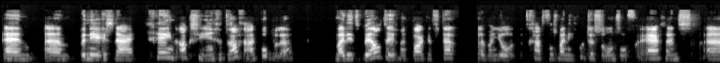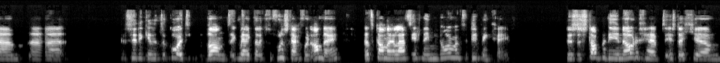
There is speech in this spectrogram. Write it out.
En um, wanneer ze daar geen actie in gedrag aan koppelen, maar dit wel tegen hun partner vertellen van joh, het gaat volgens mij niet goed tussen ons of ergens uh, zit ik in een tekort, want ik merk dat ik gevoelens krijg voor een ander, dat kan een relatie echt een enorme verdieping geven. Dus de stappen die je nodig hebt, is dat je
